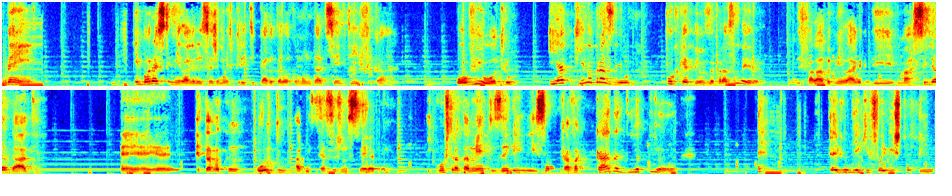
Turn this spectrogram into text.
Bem, embora esse milagre seja muito criticado pela comunidade científica, houve outro, e aqui no Brasil, porque Deus é brasileiro, de falar do milagre de Marcílio Haddad. É, ele estava com oito abscessos no cérebro e com os tratamentos ele só ficava cada dia pior. Teve um dia que foi o estopim.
